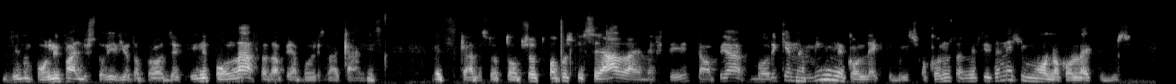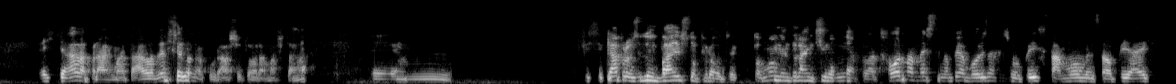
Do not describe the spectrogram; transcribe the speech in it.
δίνουν πολύ value στο ίδιο το project. Είναι πολλά αυτά τα οποία μπορείς να κάνεις με τις κάρτες στο Top Shot, όπως και σε άλλα NFT, τα οποία μπορεί και να μην είναι collectibles. Ο κόσμος των NFT δεν έχει μόνο collectibles. Έχει και άλλα πράγματα, αλλά δεν θέλω να κουράσω τώρα με αυτά. Ε, φυσικά προσδίδουν value στο project. Το Moment Ranks είναι μια πλατφόρμα μέσα στην οποία μπορείς να χρησιμοποιήσεις τα moments τα οποία έχει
